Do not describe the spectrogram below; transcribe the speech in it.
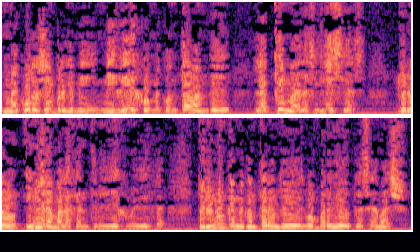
me acuerdo siempre que mis viejos me contaban de la quema de las iglesias, pero y no era mala gente mi viejo, mi vieja, pero nunca me contaron del bombardeo de Plaza de Mayo.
